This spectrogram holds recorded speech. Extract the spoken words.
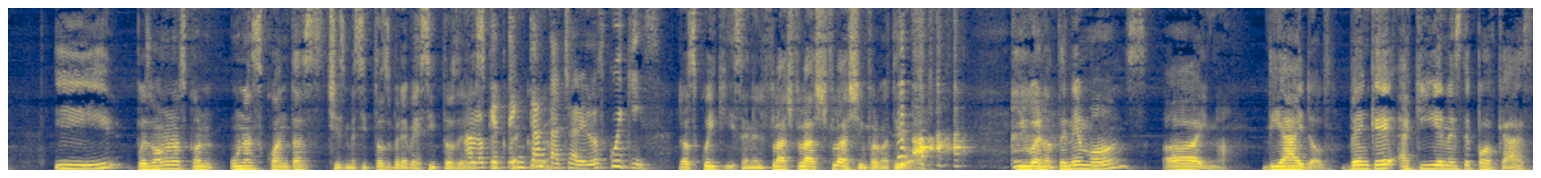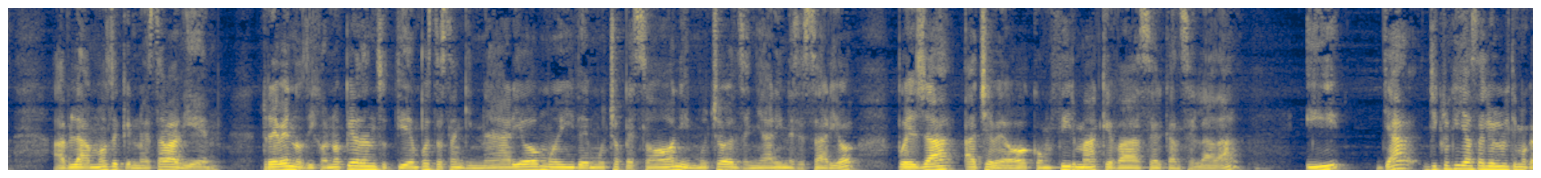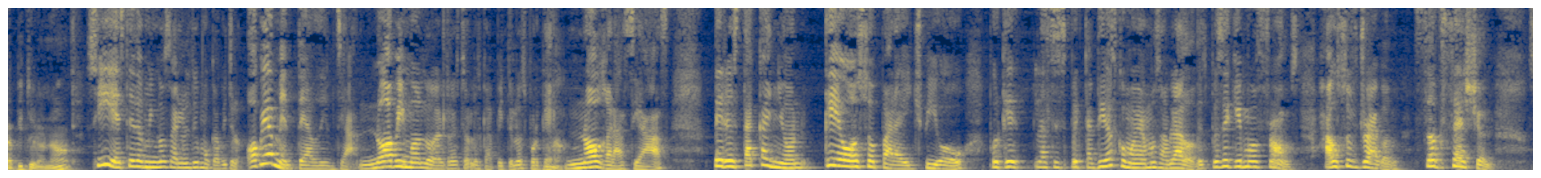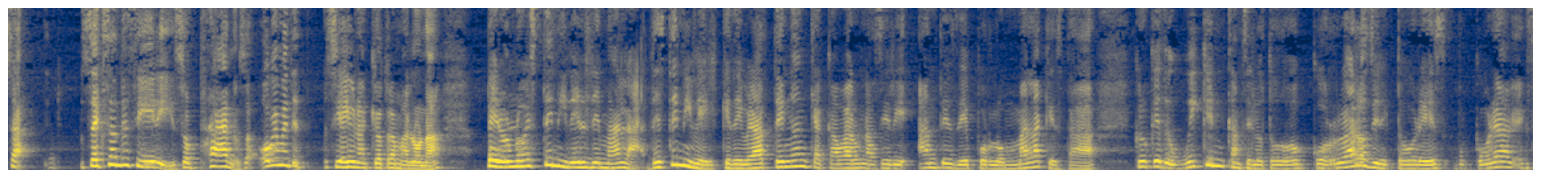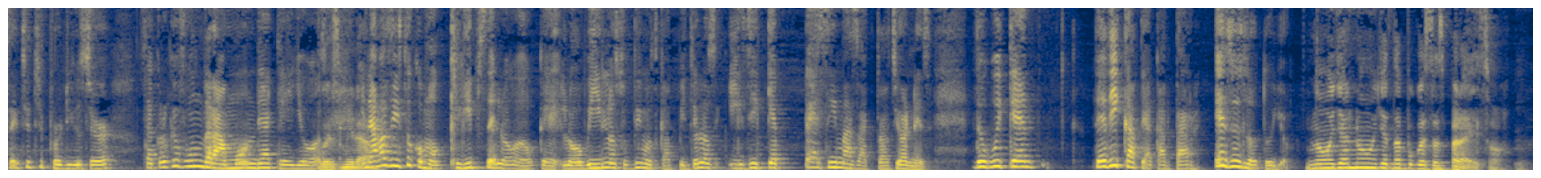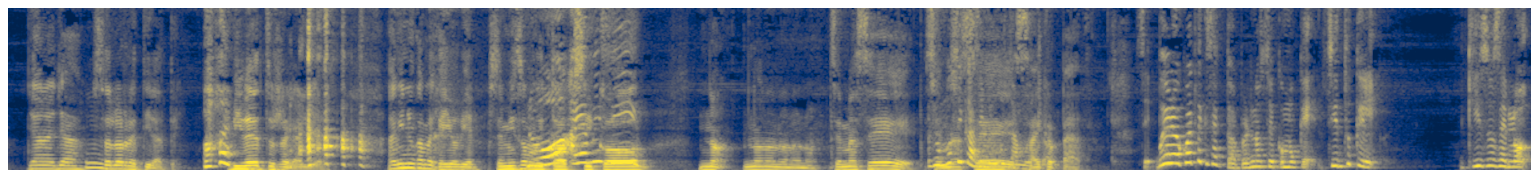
Y pues vámonos con unas cuantas chismecitos brevecitos del A lo que te encanta, Chare, los quickies. Los quickies en el flash, flash, flash informativo. y bueno, tenemos. Ay, no. The Idol. Ven que aquí en este podcast hablamos de que no estaba bien. Rebe nos dijo: no pierdan su tiempo, está sanguinario, muy de mucho pezón y mucho enseñar innecesario. Pues ya HBO confirma que va a ser cancelada. Y ya, yo creo que ya salió el último capítulo, ¿no? Sí, este domingo salió el último capítulo. Obviamente, audiencia, no vimos lo del resto de los capítulos porque No. no, gracias. Pero está cañón, qué oso para HBO, porque las expectativas, como habíamos hablado, después de Game of Thrones, House of Dragon, Succession, o sea, Sex and the City, Sopranos, o sea, obviamente sí hay una que otra malona, pero no este nivel de mala, de este nivel que de verdad tengan que acabar una serie antes de por lo mala que está. Creo que The Weeknd canceló todo, corrió a los directores, como era executive producer, o sea, creo que fue un dramón de aquellos. Pues mira. Y nada más he visto como clips de lo que lo vi los últimos capítulos y sí, qué pésimas actuaciones. The Weeknd, dedícate a cantar, eso es lo tuyo. No, ya no, ya tampoco estás para eso. Ya, ya, Mm. solo retírate. Vive de tus regalías. A mí nunca me cayó bien. Se me hizo muy No, tóxico. No, no, no, no, no, no. Se me hace. Su se me música sí me hace gusta mucho. psychopath. Sí, Bueno, acuérdate que es actor, pero no sé, como que siento que quiso hacerlo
